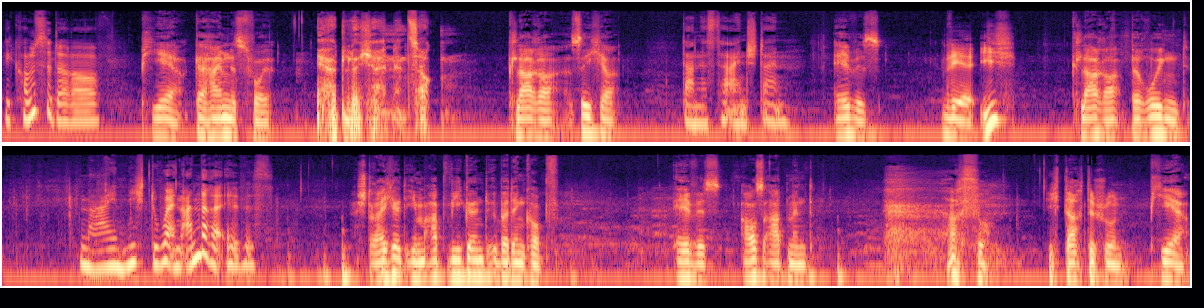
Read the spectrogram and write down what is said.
Wie kommst du darauf? Pierre, geheimnisvoll. Er hat Löcher in den Socken. Clara, sicher. Dann ist er Einstein. Elvis. Wer, ich? Clara, beruhigend. Nein, nicht du, ein anderer Elvis. Streichelt ihm abwiegelnd über den Kopf. Elvis, ausatmend. Ach so, ich dachte schon. Pierre.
